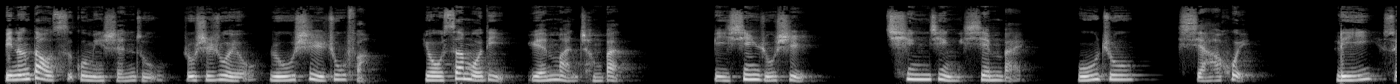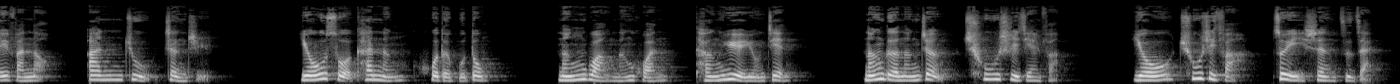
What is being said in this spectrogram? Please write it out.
彼能到此，故名神足。”如是若有如是诸法，有三摩地圆满成办，彼心如是清净鲜白，无诸瑕秽，离随烦恼，安住正直，有所堪能，获得不动，能往能还，腾跃勇健，能得能证出世间法，由出世法最胜自在，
